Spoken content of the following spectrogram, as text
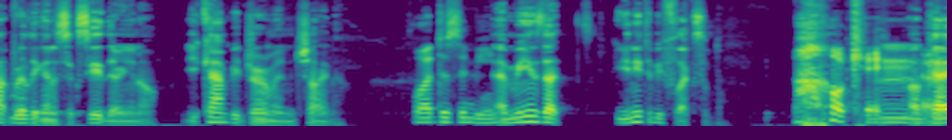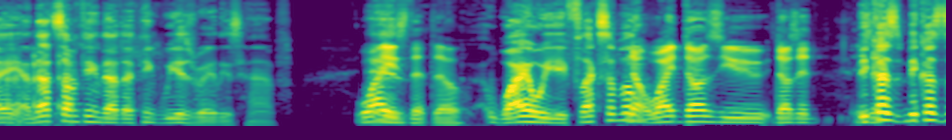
not really going to succeed there. You know, you can't be German in China. What does it mean? It means that you need to be flexible." okay. Mm. Okay, and that's something that I think we Israelis have. Why is- is that though? Why are we flexible? no, why does you does it? Is it- because because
